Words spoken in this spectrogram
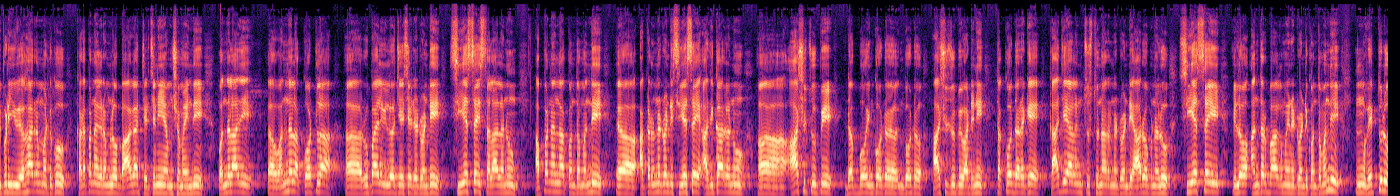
ఇప్పుడు ఈ వ్యవహారం మటుకు కడప నగరంలో బాగా చర్చనీయాంశమైంది. వందలాది వందల కోట్ల రూపాయలు విలువ చేసేటటువంటి సిఎస్ఐ స్థలాలను అప్పనంగా కొంతమంది అక్కడ ఉన్నటువంటి సిఎస్ఐ అధికారులను ఆశ చూపి డబ్బో ఇంకోటో ఇంకోటో ఆశ చూపి వాటిని తక్కువ ధరకే కాజేయాలని చూస్తున్నారన్నటువంటి ఆరోపణలు సిఎస్ఐలో అంతర్భాగమైనటువంటి కొంతమంది వ్యక్తులు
